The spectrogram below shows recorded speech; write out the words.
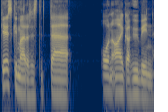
keskimääräisesti tämä on aika hyvin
